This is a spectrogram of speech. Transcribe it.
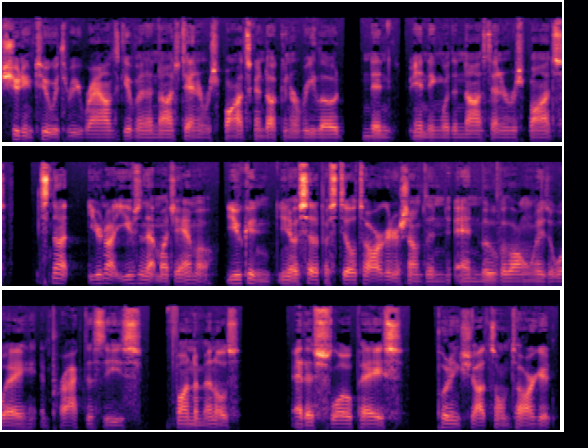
shooting two or three rounds, giving a non-standard response, conducting a reload, and then ending with a non-standard response. It's not you're not using that much ammo. You can you know set up a still target or something and move a long ways away and practice these fundamentals at a slow pace, putting shots on target,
